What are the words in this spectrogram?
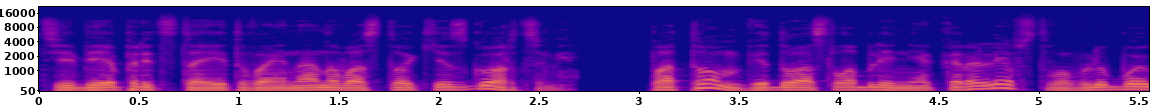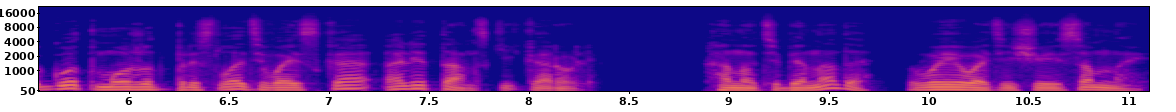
«Тебе предстоит война на востоке с горцами. Потом, ввиду ослабления королевства, в любой год может прислать войска алитанский король. Оно тебе надо? Воевать еще и со мной?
